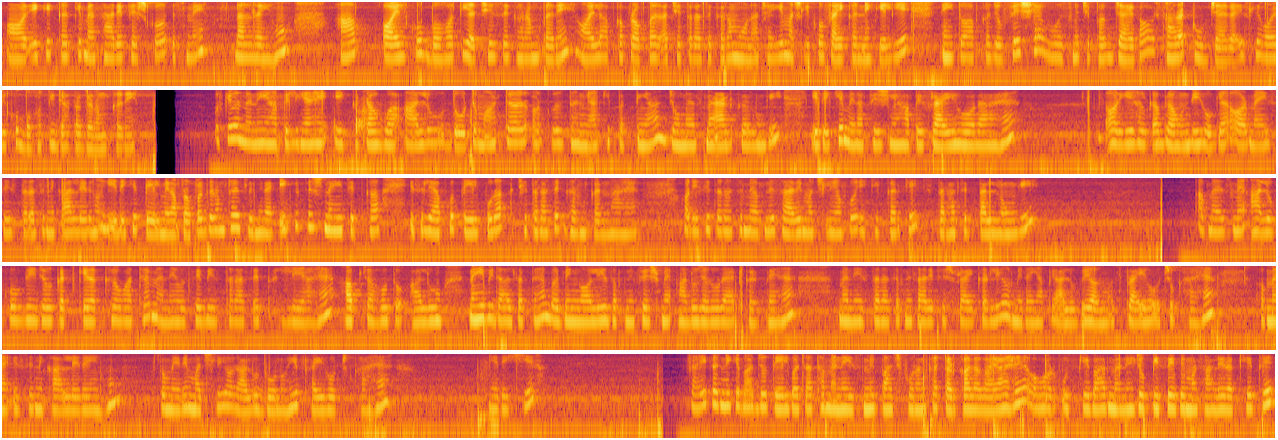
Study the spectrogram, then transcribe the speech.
और एक एक करके मैं सारे फ़िश को इसमें डाल रही हूँ। आप ऑयल को बहुत ही अच्छे से गर्म करें। ऑयल आपका प्रॉपर अच्छी तरह से गर्म होना चाहिए मछली को फ्राई करने के लिए। नहीं तो आपका जो फ़िश है वो इसमें चिपक जाएगा और सारा टूट जाएगा, इसलिए ऑयल को बहुत ही ज़्यादा गर्म करें। उसके बाद मैंने यहाँ पे लिया है एक कटा हुआ आलू, दो टमाटर और कुछ धनिया की पत्तियाँ जो मैं इसमें ऐड करूँगी। ये देखिए, मेरा फ़िश यहाँ पे फ्राई हो रहा है और ये हल्का ब्राउन भी हो गया और मैं इसे इस तरह से निकाल ले रही हूँ। ये देखिए, तेल मेरा प्रॉपर गर्म था, इसलिए मेरा एक भी फ़िश नहीं चिपका। इसलिए आपको तेल पूरा अच्छी तरह से गर्म करना है। और इसी तरह से मैं अपने सारे मछलियों को एक एक करके इस तरह से तल लूँगी। अब मैं इसमें आलू को भी जो कट के रखे हुआ था, मैंने उसे भी इस तरह से तल लिया है। आप चाहो तो आलू नहीं भी डाल सकते हैं बट बंगालीज़ अपने फ़िश में आलू ज़रूर ऐड करते हैं। मैंने इस तरह से अपनी सारी फ़िश फ्राई कर ली और मेरा यहाँ पे आलू भी ऑलमोस्ट फ्राई हो चुका है। अब मैं इसे निकाल ले रही हूँ। तो मेरी मछली और आलू दोनों ही फ्राई हो चुका है। ये देखिए। फ्राई करने के बाद जो तेल बचा था, मैंने इसमें पाँच फोरन का तड़का लगाया है और उसके बाद मैंने जो पिसे हुए मसाले रखे थे,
